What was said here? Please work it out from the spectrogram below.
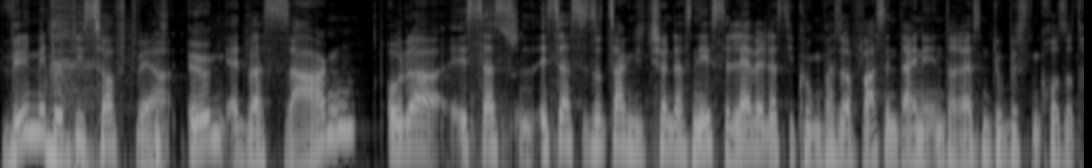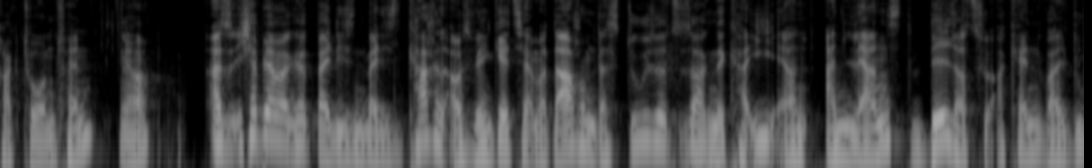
will mir dort die Software irgendetwas sagen? Oder ist das, ist das sozusagen schon das nächste Level, dass die gucken, pass auf, was sind deine Interessen? Du bist ein großer Traktoren-Fan, ja? Also ich habe ja mal gehört, bei diesen, bei diesen Karren auswählen geht es ja immer darum, dass du sozusagen eine KI ern- anlernst, Bilder zu erkennen, weil du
